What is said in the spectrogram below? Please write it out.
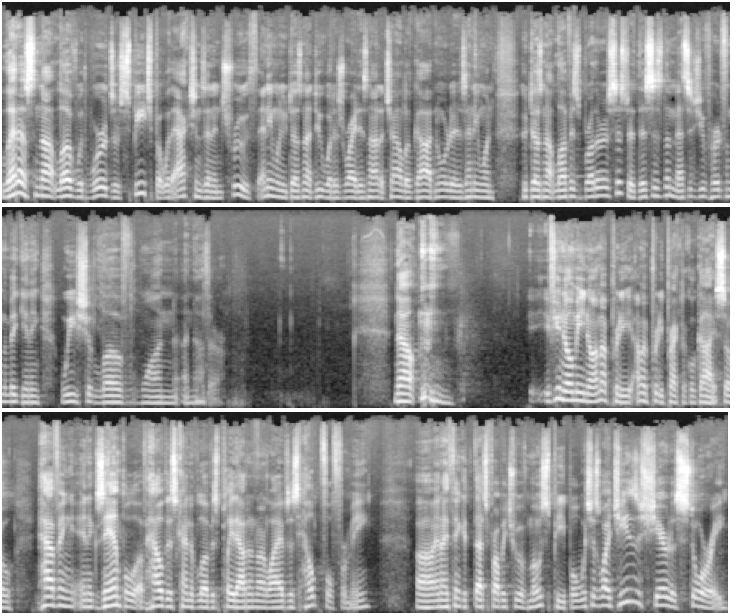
Let us not love with words or speech, but with actions and in truth. Anyone who does not do what is right is not a child of God, nor is anyone who does not love his brother or sister. This is the message you've heard from the beginning. We should love one another. Now, if you know me, you know I'm a pretty I'm a pretty practical guy. So having an example of how this kind of love is played out in our lives is helpful for me. Uh, and I think that's probably true of most people, which is why Jesus shared a story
